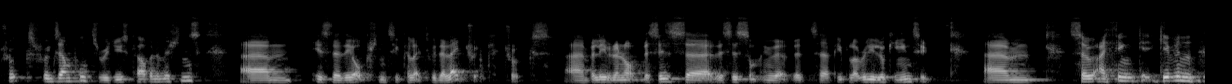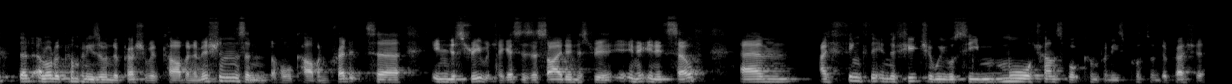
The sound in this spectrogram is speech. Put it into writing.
trucks, for example, to reduce carbon emissions? Um, is there the option to collect with electric trucks? Uh, believe it or not, this is uh, this is something that that uh, people are really looking into. Um, so I think given that a lot of companies are under pressure with carbon emissions and the whole carbon credit uh, industry, which I guess is a side industry in, in itself, um, I think that in the future we will see more transport companies put under pressure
